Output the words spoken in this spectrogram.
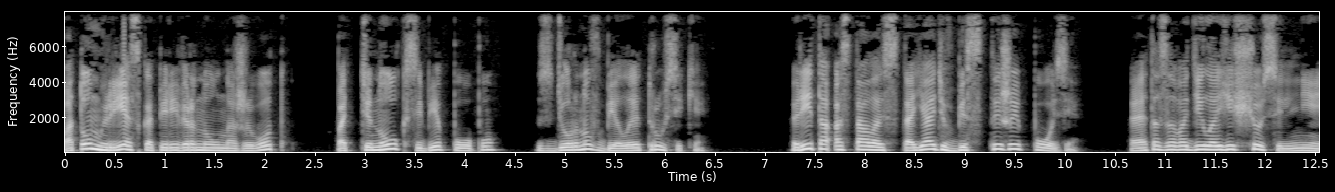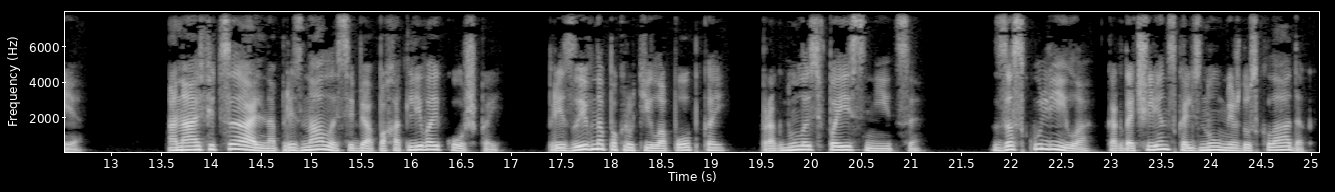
Потом резко перевернул на живот подтянул к себе попу, сдернув белые трусики. Рита осталась стоять в бесстыжей позе. Это заводило еще сильнее. Она официально признала себя похотливой кошкой, призывно покрутила попкой, прогнулась в пояснице. Заскулила, когда член скользнул между складок,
